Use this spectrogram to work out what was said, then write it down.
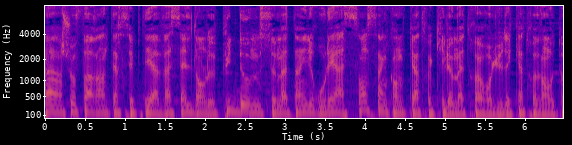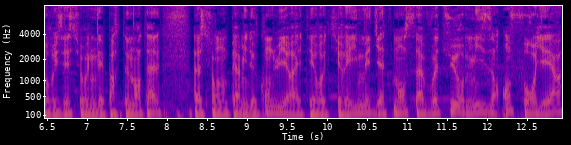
Un chauffard intercepté à Vassel dans le Puy-de-Dôme ce matin. Il roulait à 154 km heure au lieu des 80 autorisés sur une départementale. Euh, son permis de conduire a été retiré immédiatement sa voiture mise en fourrière.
